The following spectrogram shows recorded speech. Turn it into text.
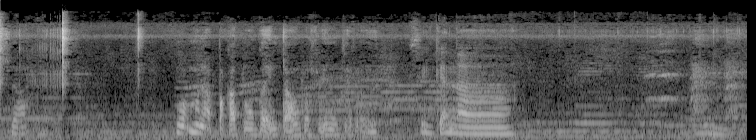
isa. Huwag mo na pakatuga yung taong rasulinter. Eh. Sige na. Hmm.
